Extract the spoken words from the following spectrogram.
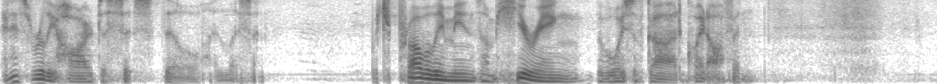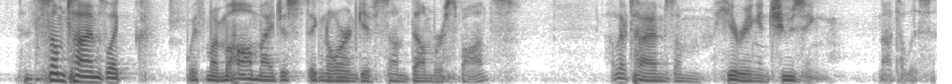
And it's really hard to sit still and listen, which probably means I'm hearing the voice of God quite often. And sometimes, like with my mom, I just ignore and give some dumb response. Other times, I'm hearing and choosing not to listen.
